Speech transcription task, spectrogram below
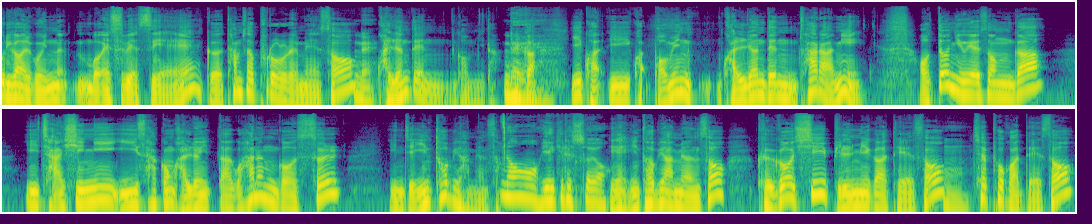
우리가 알고 있는 뭐 SBS의 그 탐사 프로그램에서 네. 관련된 겁니다. 네. 그러니까 이, 과, 이 과- 범인 관련된 사람이 어떤 이유에선가 이 자신이 이 사건 관련 있다고 하는 것을 이제 인터뷰하면서 어, 얘기를 했어요. 예, 인터뷰하면서 그것이 빌미가 돼서 음. 체포가 돼서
